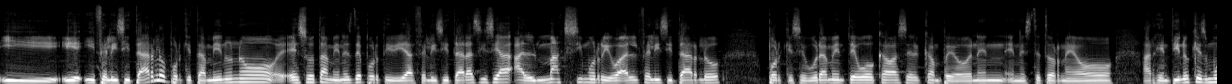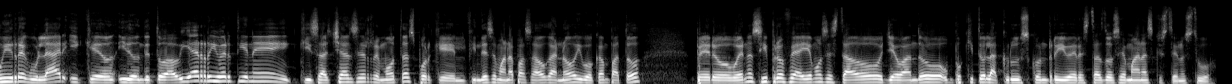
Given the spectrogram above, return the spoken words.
y, y- y felicitarlo, porque también uno, eso también es deportividad, felicitar así sea al máximo rival, felicitarlo, porque seguramente Boca va a ser el campeón en, en este torneo argentino que es muy irregular y, que, y donde todavía River tiene quizás chances remotas porque el fin de semana pasado ganó y Boca empató. Pero bueno, sí, profe, ahí hemos estado llevando un poquito la cruz con River estas dos semanas que usted no estuvo.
